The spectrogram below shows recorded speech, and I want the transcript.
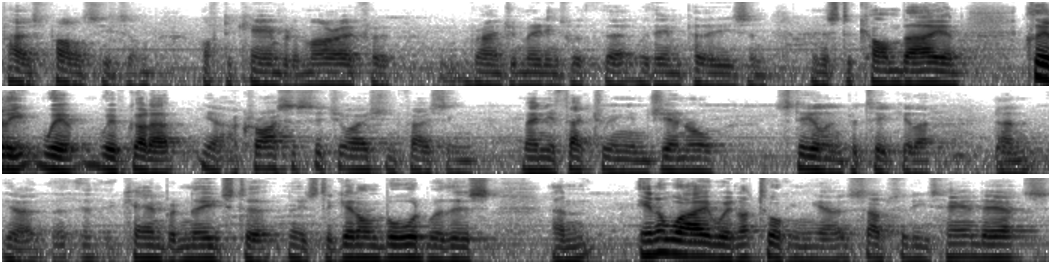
post policies. I'm off to Canberra tomorrow for a range of meetings with uh, with MPs and Minister Combet, and clearly we have got a you know, a crisis situation facing manufacturing in general, steel in particular, and you know Canberra needs to needs to get on board with this. And in a way, we're not talking know, subsidies, handouts,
